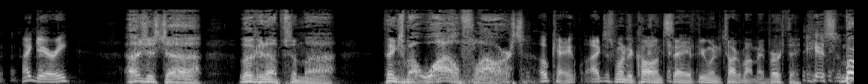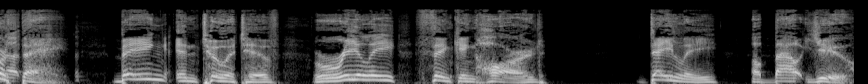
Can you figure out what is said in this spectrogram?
Hi, Gary. I was just uh, looking up some uh, things about wildflowers. Okay, I just wanted to call and say if you want to talk about my birthday. Here's some Birthday. Being intuitive, really thinking hard daily about you.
